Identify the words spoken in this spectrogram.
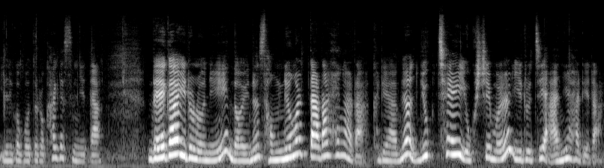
읽어보도록 하겠습니다. 내가 이르노니 너희는 성령을 따라 행하라. 그리하면 육체의 욕심을 이루지 아니하리라.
